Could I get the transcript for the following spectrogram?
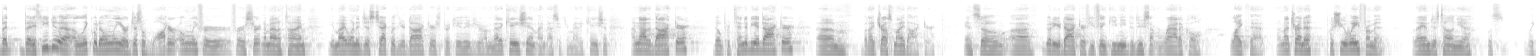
but, but if you do a, a, liquid only or just a water only for, for a certain amount of time, you might want to just check with your doctors, particularly if you're on medication. It might mess with your medication. I'm not a doctor, don't pretend to be a doctor, um, but I trust my doctor. And so uh, go to your doctor if you think you need to do something radical like that. I'm not trying to push you away from it. But I am just telling you, let's like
